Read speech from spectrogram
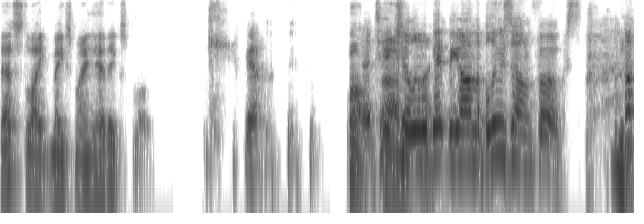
that's like makes my head explode. Yeah. Well, That takes you a um, little bit beyond the blue zone, folks. would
